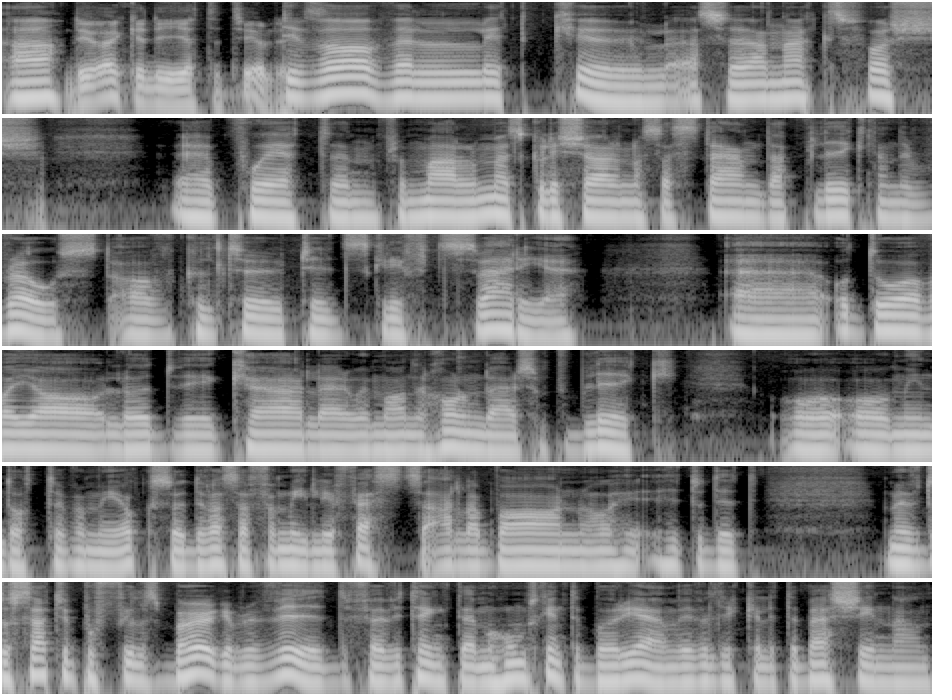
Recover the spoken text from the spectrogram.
Ja, Det verkade jättetrevligt. det var väldigt kul. Alltså Anna Axfors, eh, poeten från Malmö, skulle köra någon stand-up liknande roast av Kulturtidskrift Sverige. Eh, och då var jag, Ludvig Köhler och Emanuel Holm där som publik. Och, och min dotter var med också. Det var så här familjefest, så alla barn och hit och dit. Men då satt vi på Phil's Burger bredvid, för vi tänkte men hon ska inte börja än, vi vill dricka lite bärs innan.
